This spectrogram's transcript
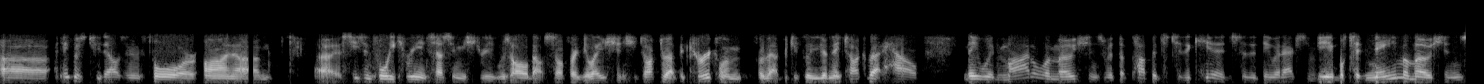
uh, I think it was 2004, on um, uh, season 43 in Sesame Street. It was all about self-regulation. She talked about the curriculum for that particular year, and they talk about how they would model emotions with the puppets to the kids so that they would actually be able to name emotions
